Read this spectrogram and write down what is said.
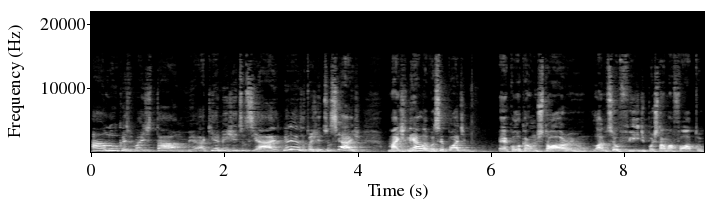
Ah, Lucas, mas tá, aqui é minhas redes sociais. Beleza, tuas redes sociais. Mas nela você pode é, colocar um story um, lá no seu feed, postar uma foto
